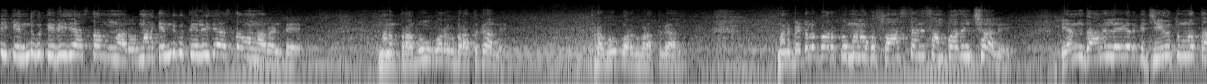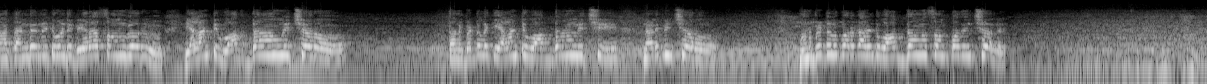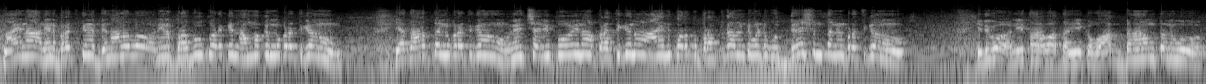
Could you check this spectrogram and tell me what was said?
మీకు ఎందుకు తెలియజేస్తా ఉన్నారు మనకెందుకు తెలియజేస్తా ఉన్నారంటే మనం ప్రభువు కొరకు బ్రతకాలి. ప్రభువు కొరకు బ్రతకాలి. మన బిడ్డల కొరకు మనం ఒక స్వాస్థ్యాన్ని సంపాదించాలి. ఎన్ దానిలే గారికి జీవితంలో తన తండ్రి అయినటువంటి వీరాస్వామి గారు ఎలాంటి వాగ్దానాలు ఇచ్చారో తన బిడ్డలకి ఎలాంటి వాగ్దానాలు ఇచ్చి నడిపించారో మన బిడ్డల కొరకు అలాంటి వాగ్దానాలు సంపాదించాలి. నాయన నేను బ్రతికిన దినాలలో నేను ప్రభు కొరకే నమ్మకంగా బ్రతికాను. యథార్థంగా బ్రతికాను. నేను చనిపోయినా బ్రతికినా ఆయన కొరకు బ్రతకాలనేటువంటి ఉద్దేశంతో నేను బ్రతికాను. ఇదిగో నీ తర్వాత నీకు వాగ్దానంతో నువ్వు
